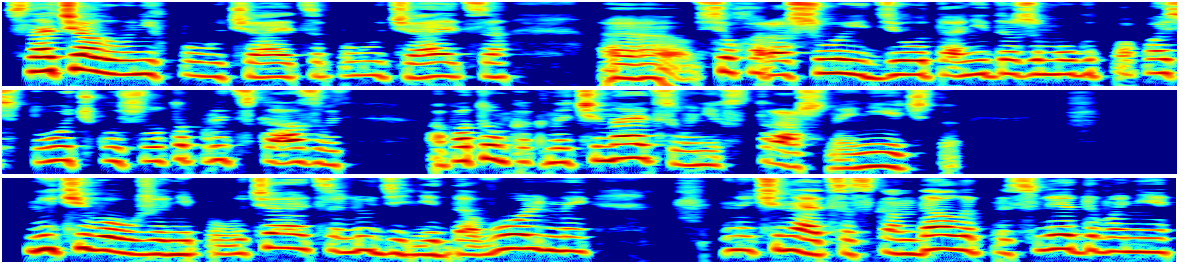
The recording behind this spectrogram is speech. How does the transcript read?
Сначала у них получается, получается, э, все хорошо идет, они даже могут попасть в точку, что-то предсказывать. А потом, как начинается у них страшное нечто, ничего уже не получается, люди недовольны, начинаются скандалы, преследования,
